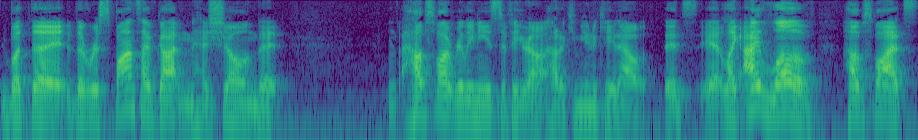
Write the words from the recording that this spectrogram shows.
but the, the response I've gotten has shown that HubSpot really needs to figure out how to communicate out. It's it, like I love HubSpot's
